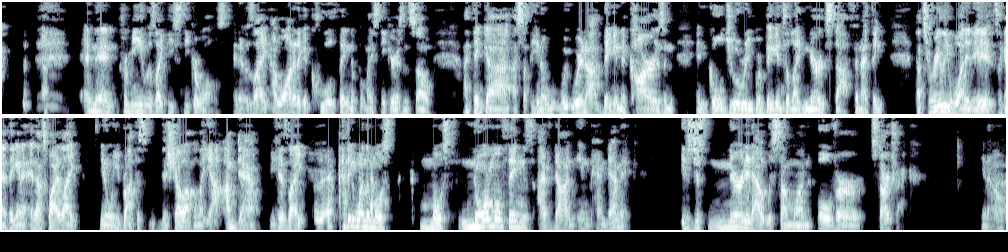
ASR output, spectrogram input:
And then for me, it was like these sneaker walls and it was like, I wanted like a cool thing to put my sneakers. And so I think, uh, you know, we- we're not big into cars and, and gold jewelry. We're big into like nerd stuff. And I think that's really what it is. Like I think, and, and that's why like, you know, when he brought this, the show up, I'm like, yeah, I'm down because like, I think one of the most most normal things I've done in pandemic is just nerded out with someone over Star Trek. You know? uh,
